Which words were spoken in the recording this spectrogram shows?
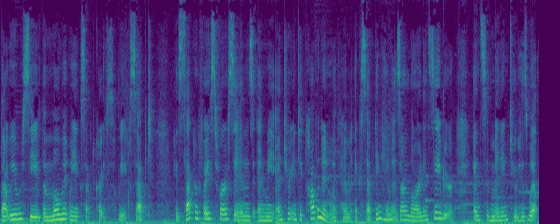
that we receive the moment we accept Christ. We accept his sacrifice for our sins and we enter into covenant with him, accepting him as our Lord and Savior and submitting to his will.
